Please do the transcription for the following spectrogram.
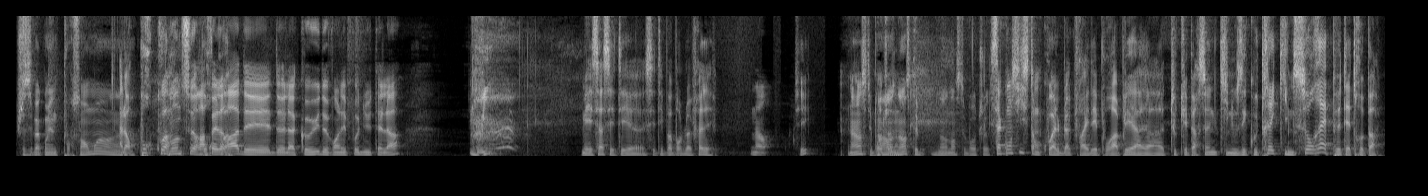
je sais pas combien de pourcents en moins. hein. Alors Tout pourquoi le monde se rappellera des, de la cohue devant les pots de Nutella. Oui. Mais ça, c'était euh, c'était pas pour le Black Friday. Non. Si Non, c'était pour autre non, chose. hein. non, c'était, non, non, c'était pour autre chose. Ça consiste en quoi le Black Friday pour rappeler à, toutes les personnes qui nous écouteraient, qui ne sauraient peut-être pas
